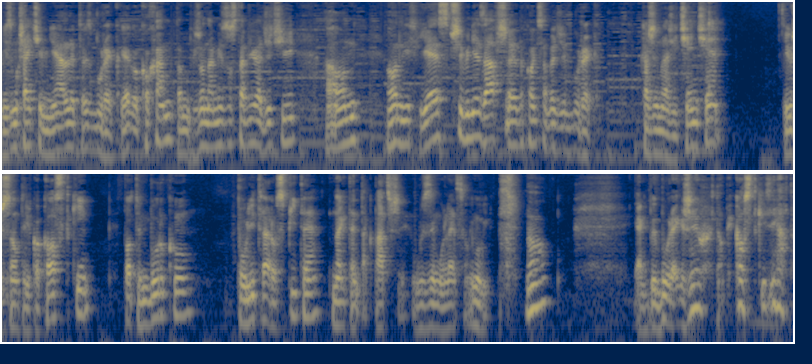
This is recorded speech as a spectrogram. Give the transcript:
nie zmuszajcie mnie, ale to jest Burek. Ja go kocham, tam żona mnie zostawiła, dzieci, a on, on jest przy mnie zawsze, do końca będzie Burek. W każdym razie cięcie, już są tylko kostki, po tym burku pół litra rozpite, no i ten tak patrzy, łzy mu lecą i mówi, no, jakby Burek żył, to by kostki zjadł.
